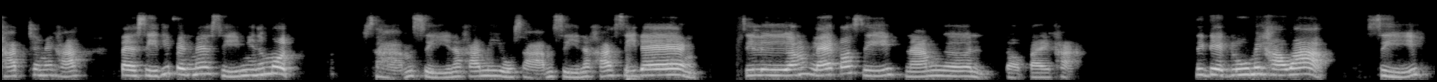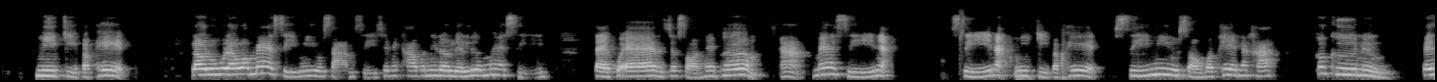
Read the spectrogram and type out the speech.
ชัดๆ ใช่ไหมคะ แต่สีที่เป็นแม่สีมีทั้งหมด 3 สีนะคะ มีอยู่ 3 สีนะคะ สีแดง สีเหลืองและก็สีน้ำเงินต่อไปค่ะ เด็กๆรู้ไหมคะว่า สีมีกี่ประเภท เรารู้แล้วว่าแม่สีมีอยู่สามสีใช่ไหมคะ วันนี้เราเรียนเรื่องแม่สี แต่ครูแอนจะสอนให้เพิ่ม อะแม่สีเนี่ย สีเนี่ยมีกี่ประเภท สีมีอยู่สองประเภทนะคะ ก็คือหนึ่งเป็น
